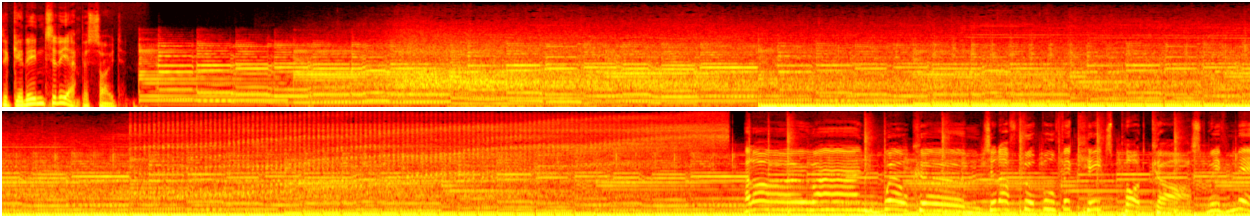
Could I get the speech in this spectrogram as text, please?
to get into the episode. Hello and welcome to the Football for Kids podcast with me,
